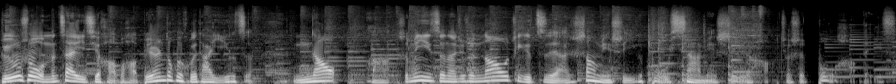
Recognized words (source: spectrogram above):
比如说我们在一起好不好？别人都会回答一个字孬。啊，什么意思呢？就是孬这个字呀，上面是一个不，下面是一个好，就是不好的意思。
